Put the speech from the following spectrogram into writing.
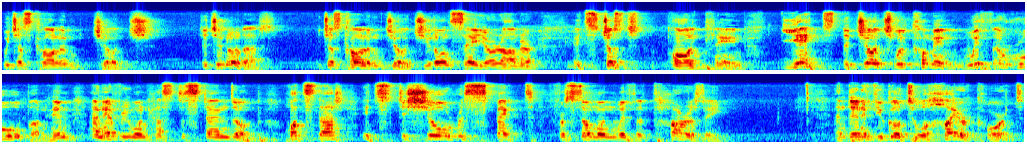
we just call him Judge. Did you know that? You just call him Judge. You don't say Your Honour, it's just all plain. Yet the judge will come in with a robe on him and everyone has to stand up. What's that? It's to show respect for someone with authority. And then if you go to a higher court,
